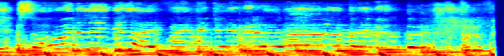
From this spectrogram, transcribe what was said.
It's a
